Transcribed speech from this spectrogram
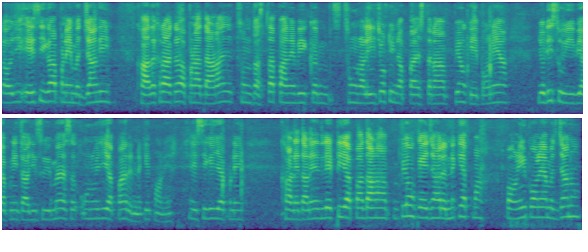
ਲਓ ਜੀ, ਇਹ ਸੀਗਾ ਆਪਣੇ ਮੱਝਾਂ ਦੀ ਖਾਦ ਖਰਾਕ, ਆਪਣਾ ਦਾਣਾ। ਤੁਹਾਨੂੰ ਦੱਸਤਾ ਆਪਾਂ ਨੇ ਵੀ ਇੱਕ ਸੂਣ ਵਾਲੀ ਝੋਟੀ ਨੂੰ ਆਪਾਂ ਇਸ ਤਰ੍ਹਾਂ ਭਿਉਂ ਕੇ ਪਾਉਣੇ ਆ। ਜਿਹੜੀ ਸੂਈ ਵੀ ਆਪਣੀ ਤਾਜੀ ਸੂਈ ਮੈਂਸ, ਉਹਨੂੰ ਜੀ ਆਪਾਂ ਰਿੰਨ ਕੇ ਪਾਉਣੇ ਆ। ਇਹ ਸੀਗੇ ਜੀ ਆਪਣੇ ਖਾਣੇ ਦਾਣੇ। ਲੇਟੀ ਆਪਾਂ ਦਾਣਾ ਭਿਉਂ ਕੇ ਜਾਂ ਰਿੰਨ ਕੇ ਆਪਾਂ ਪਾਉਣੀ ਹੀ ਪਾਉਣੇ ਆ ਮੱਝਾਂ ਨੂੰ।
